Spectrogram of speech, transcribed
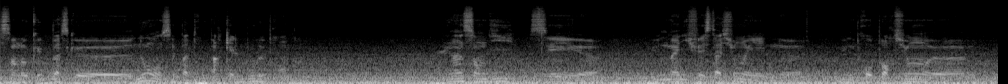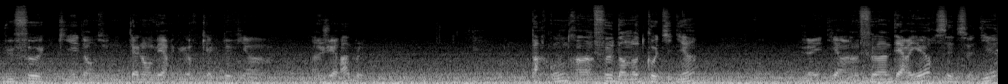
s'en occupent parce que nous, on ne sait pas trop par quel bout le prendre. L'incendie, c'est euh, une manifestation et une, une proportion euh, du feu qui est dans une telle envergure qu'elle devient ingérable. Par contre, un feu dans notre quotidien, j'allais dire un feu intérieur, c'est de se dire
